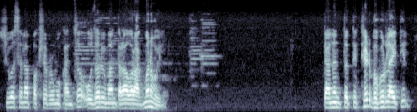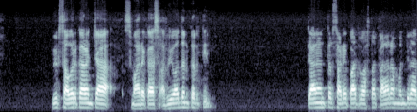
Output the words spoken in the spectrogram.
शिवसेना पक्षप्रमुखांचं ओझर विमानतळावर आगमन होईल. त्यानंतर ते थेट भगूरला येतील. वीर सावरकरांच्या स्मारकास अभिवादन करतील. त्यानंतर साडेपाच वाजता काळाराम मंदिरात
